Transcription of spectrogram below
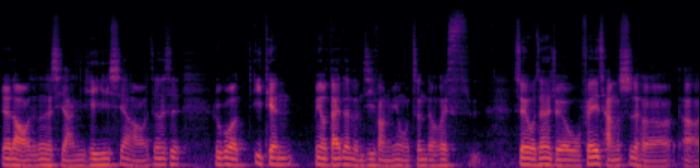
热到我真的想踢笑，真的是如果一天没有待在冷气房里面，我真的会死。所以我真的觉得我非常适合呃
